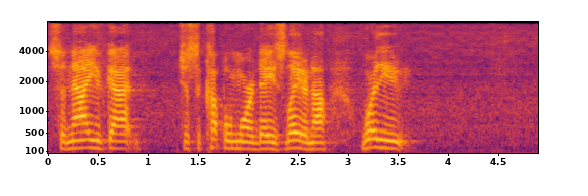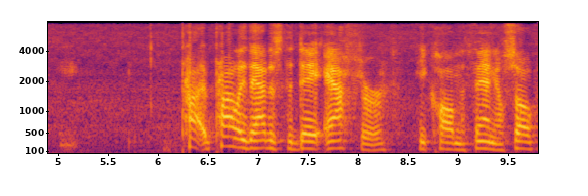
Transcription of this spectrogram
So now you've got just a couple more days later. Now, whether you probably that is the day after he called Nathaniel. So,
